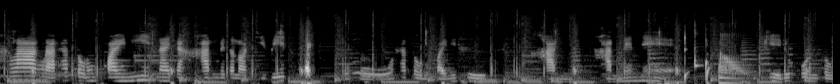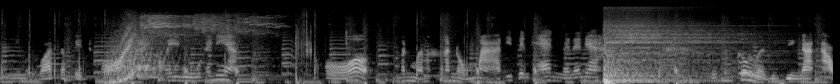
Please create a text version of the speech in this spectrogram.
ข้างล่างนะ ถ้าตกลงไปนี่นายจะคันไปตลอดชีวิต โอ้โห ถ้าตกลงไปนี่คือ คัน คันแน่ๆ โอเค ทุกคนตรงนี้เหมือนว่าจะเป็นท่ออะไม่รู้นะเนี่ย โอ้โห มันเหมือนขนมหมาที่เป็นแท่งเลยนะเนี่ยมันก็เหมือนจริงๆนะเอา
